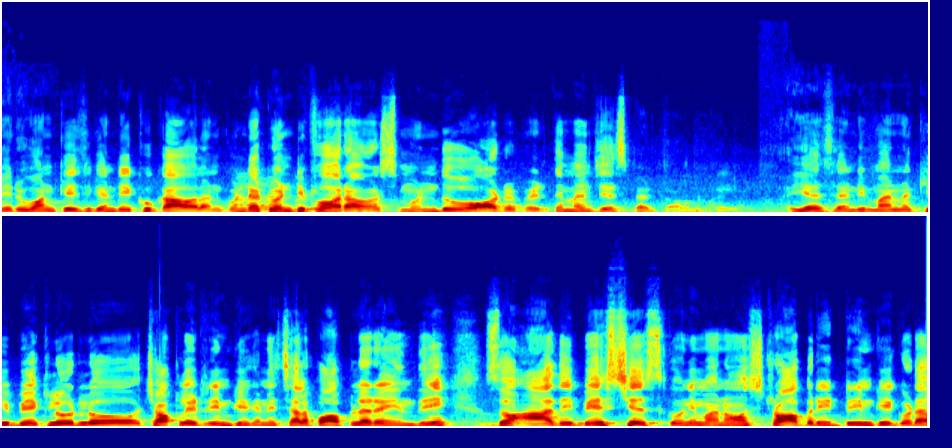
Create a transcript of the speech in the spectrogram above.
మీరు వన్ కేజీ కంటే ఎక్కువ కావాలనుకుంటే ట్వంటీ ఫోర్ అవర్స్ ముందు ఆర్డర్ పెడితే మేము చేసి పెడతాం. ఎస్ అండి. మనకి బేక్లోర్లో చాక్లెట్ డ్రీమ్ కేక్ అనేది చాలా పాపులర్ అయింది. సో అది బేస్ చేసుకొని మనం స్ట్రాబెరీ డ్రీమ్ కేక్ కూడా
